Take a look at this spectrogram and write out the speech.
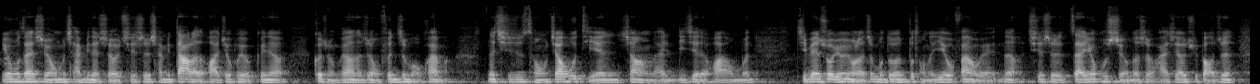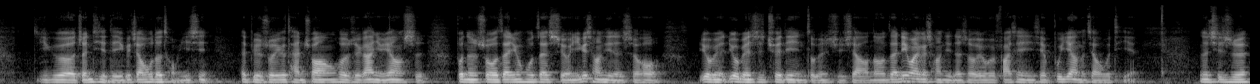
用户在使用我们产品的时候，其实产品大了的话，就会有更加各种各样的这种分支模块嘛。那其实从交互体验上来理解的话，我们即便说拥有了这么多不同的业务范围，那其实，在用户使用的时候，还是要去保证一个整体的一个交互的统一性。那比如说一个弹窗或者是一个按钮样式，不能说在用户在使用一个场景的时候，右边右边是确定，左边是取消，然后在另外一个场景的时候，又会发现一些不一样的交互体验。那其实，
